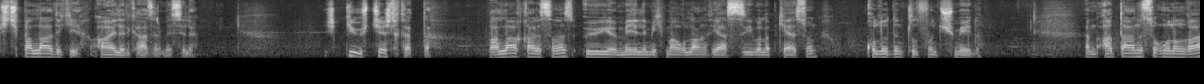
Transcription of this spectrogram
kichik bolalardagi oiladagi hozir ikki uch yoshli hatto bolaga qarasangiz uyga mayli mehmon yo sizga bo'lib kelsin qo'lidan telefon tushmaydi endi ota onasi uningga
